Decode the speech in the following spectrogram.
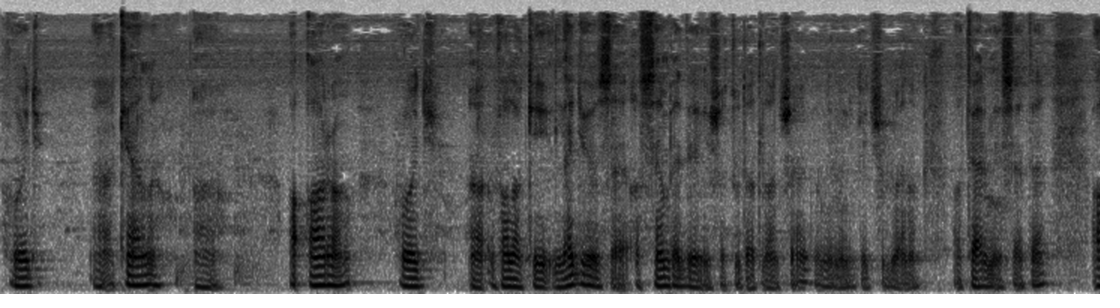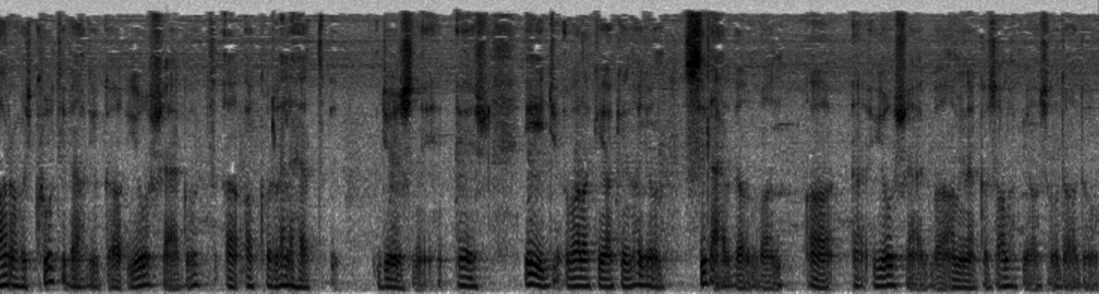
hogy kell arra hogy valaki legyőzze a szenvedély és a tudatlanság, ami mondjuk egy sugának a természete, arra, hogy kultiváljuk a jóságot, akkor le lehet győzni. És így valaki, aki nagyon szilárdan van a jóságban, aminek az alapja az odaadó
